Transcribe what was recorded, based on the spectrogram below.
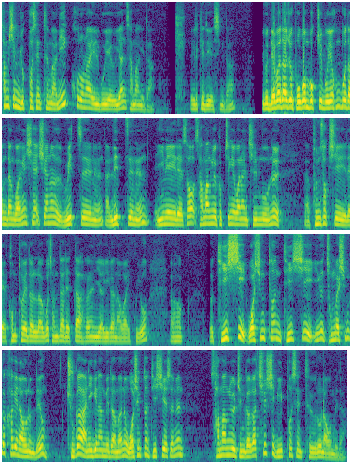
36%만이 코로나19에 의한 사망이다. 이렇게 되어 있습니다. 그리고 네바다주 보건복지부의 홍보 담당관인 셰- 셔넌 리츠는, 아, 리츠는 이메일에서 사망률 급증에 관한 질문을 어, 분석실에 검토해달라고 전달했다라는 이야기가 나와 있고요. 어, 어, DC, 워싱턴 DC, 이거 정말 심각하게 나오는데요. 주가 아니긴 합니다만 워싱턴 DC에서는 사망률 증가가 72%로 나옵니다.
